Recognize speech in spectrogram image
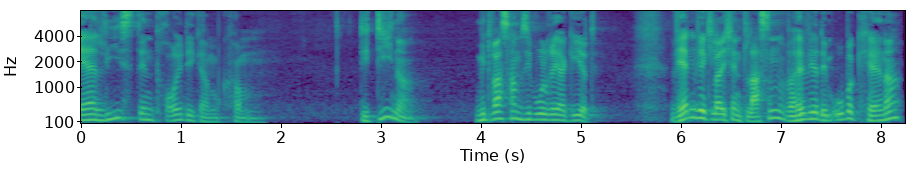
Er ließ den Bräutigam kommen. Die Diener, mit was haben sie wohl reagiert? Werden wir gleich entlassen, weil wir dem Oberkellner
